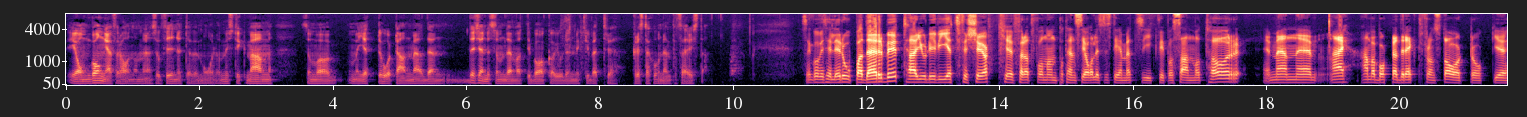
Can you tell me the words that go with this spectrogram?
i omgångar för honom. Men han såg fin ut över mål. Och Mystic Mam som var man, jättehårt anmäld. Den, det kändes som den var tillbaka och gjorde en mycket bättre prestation än på Färjestad. Sen går vi till Europaderbyt. Här gjorde vi ett försök för att få någon potential i systemet, så gick vi på San Motör. Men eh, nej, han var borta direkt från start och eh,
